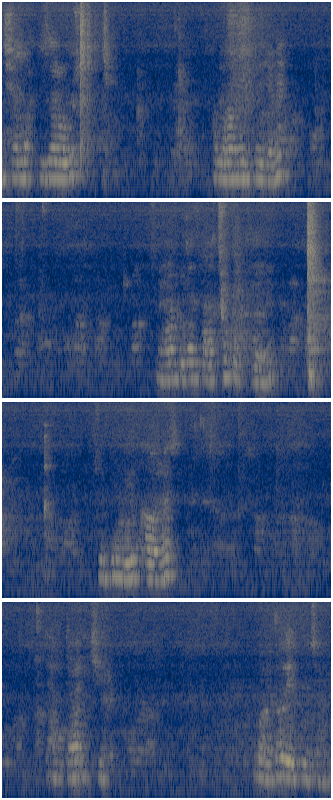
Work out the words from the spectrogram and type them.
İnşallah güzel olur. Allah'ın izniyle. Şuna biraz daha çok ekleyelim. Çünkü büyük kavanoz. Hatta iki bardağı ekleyeceğim.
